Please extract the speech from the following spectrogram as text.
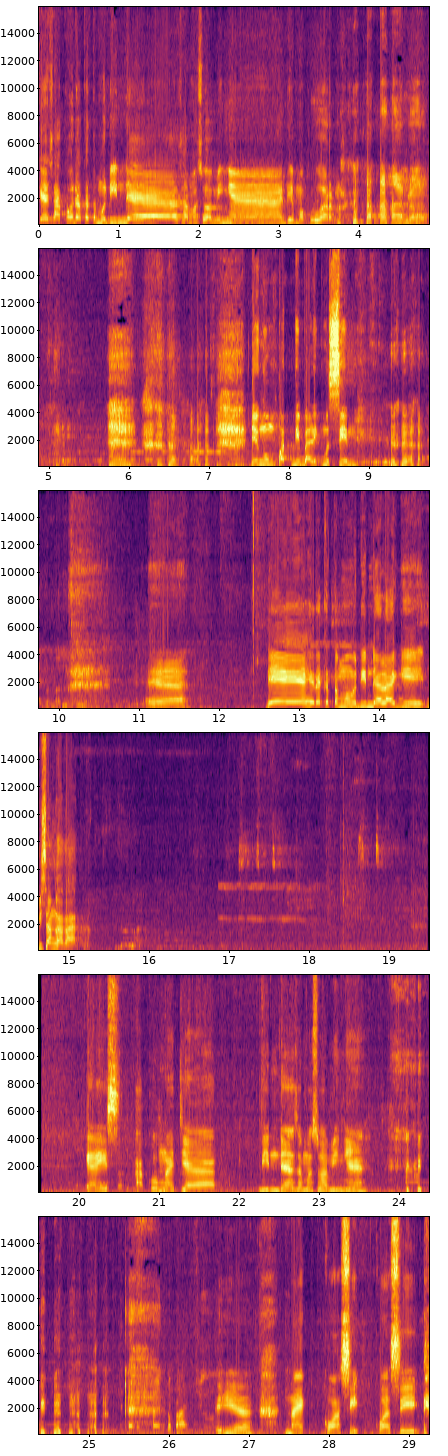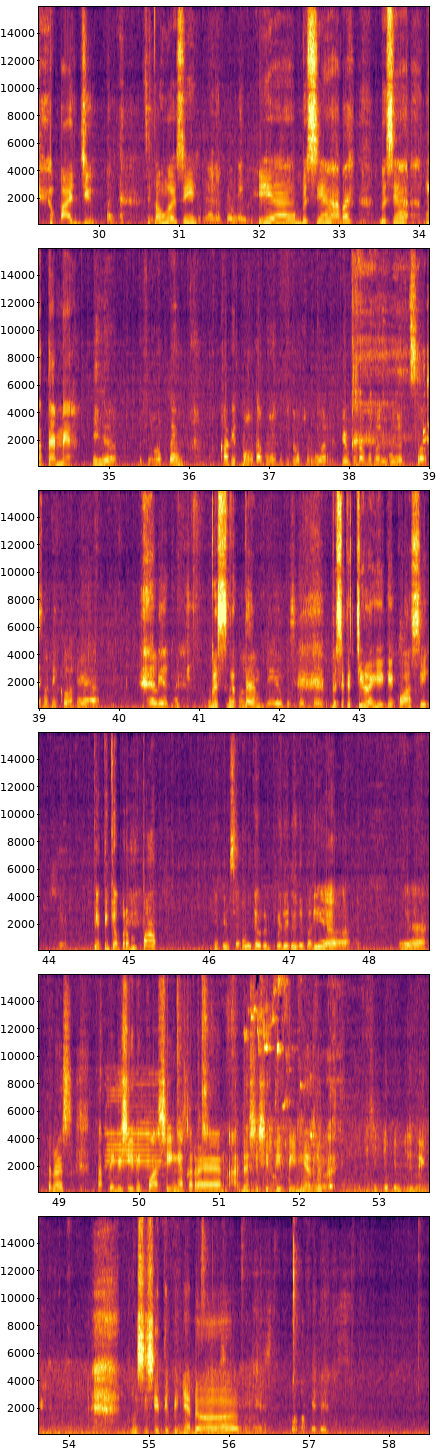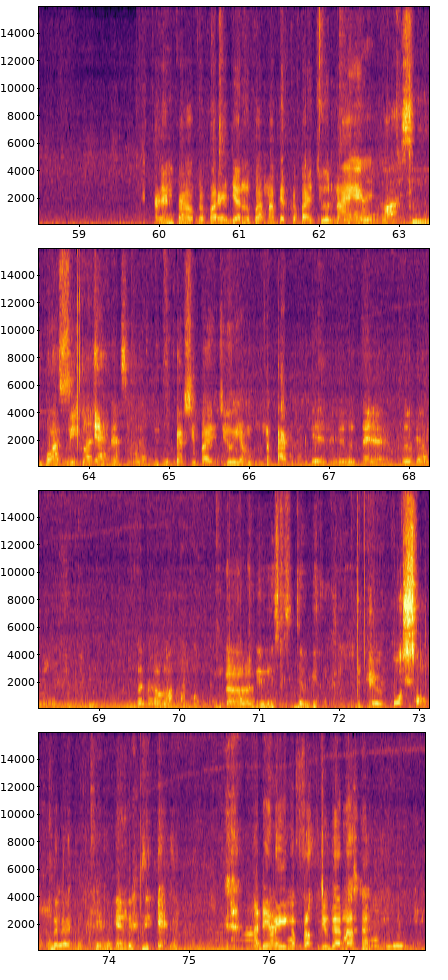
Guys, aku udah ketemu Dinda sama suaminya. Dia mau keluar. Dia ngumpet di balik mesin. ya. Deh, akhirnya ketemu Dinda lagi. Bisa nggak kak? Guys, aku ngajak Dinda sama suaminya. main ke Iya, naik kuasi, kuasi paju. Tahu nggak sih? Iya, busnya apa? Busnya ngetem ya? iya terus ngetem kaget banget abangnya tiba-tiba keluar yang pertama kali banget selama di Korea ngeliat Bus ngetem. iya bus ngetem Busnya kecil lagi kayak kuasi. Kayak tiga perempat. iya biasanya kan jauh lebih gede daripada Iya. Iya. Terus tapi di sini kuasinya keren, ada CCTV-nya tuh. Tuh CCTV-nya dong. Kalian kalau ke Korea jangan lupa mampir ke baju naik kuasi kuasi ya. versi baju yang nggak terlalu Iya, kosong. Ada yang lagi ngevlog juga noh.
